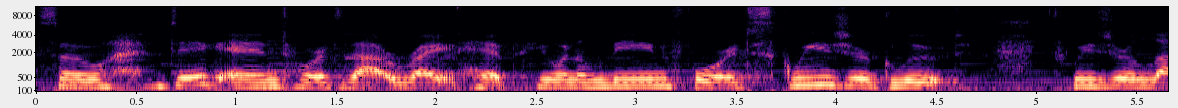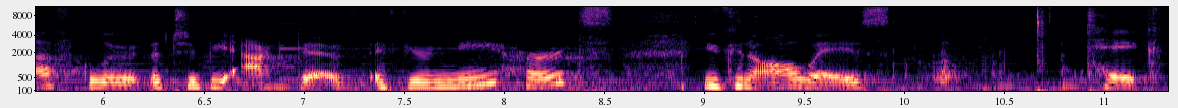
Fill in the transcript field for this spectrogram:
So dig in towards that right hip. You want to lean forward, squeeze your glute, squeeze your left glute. That should be active. If your knee hurts, you can always take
